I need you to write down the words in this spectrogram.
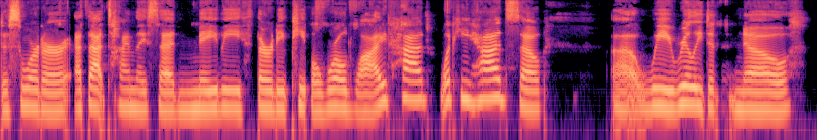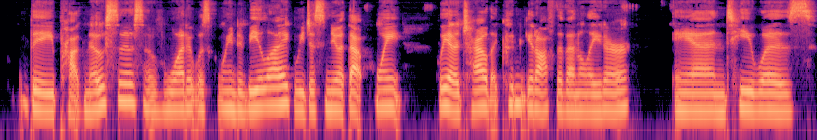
disorder. At that time, they said maybe 30 people worldwide had what he had. So uh, we really didn't know the prognosis of what it was going to be like. We just knew at that point we had a child that couldn't get off the ventilator and he was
